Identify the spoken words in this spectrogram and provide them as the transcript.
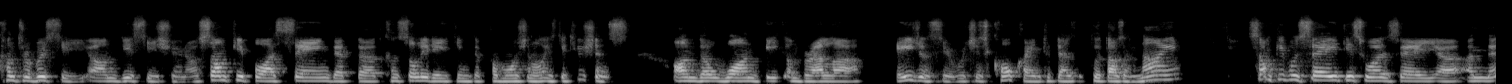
controversy on this issue. You know, some people are saying that uh, consolidating the promotional institutions under one big umbrella agency, which is KOCCA in 2009. Some people say this was a, uh,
